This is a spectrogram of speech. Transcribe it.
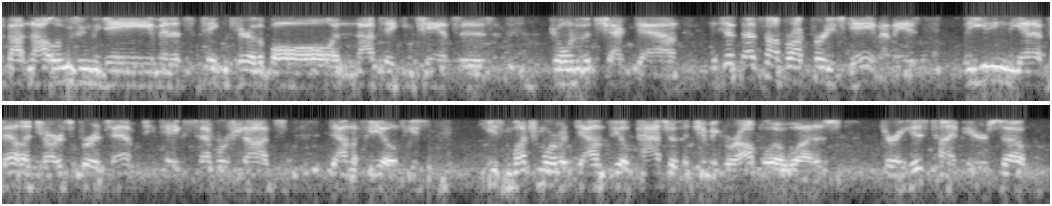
it's about not losing the game, and it's taking care of the ball and not taking chances, and going to the check down. It's just that's not Brock Purdy's game. I mean, he's leading the NFL in yards per attempt. He takes several shots down the field. He's he's much more of a downfield passer than Jimmy Garoppolo was during his time here. So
